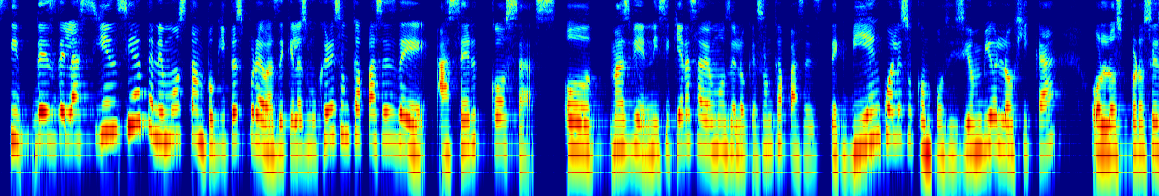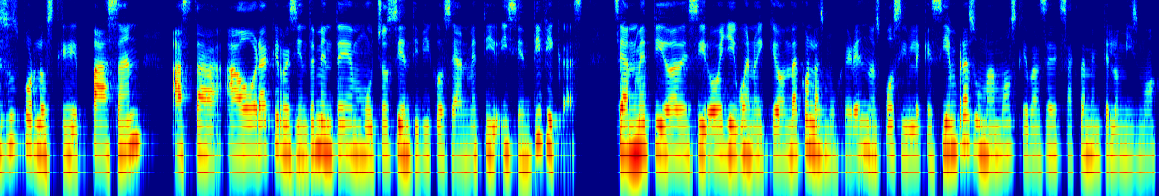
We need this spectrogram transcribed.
si desde la ciencia tenemos tan poquitas pruebas de que las mujeres son capaces de hacer cosas, o más bien, ni siquiera sabemos de lo que son capaces, de bien cuál es su composición biológica o los procesos por los que pasan hasta ahora que recientemente muchos científicos se han metido y científicas se han metido a decir, oye, bueno, ¿y qué onda con las mujeres? No es posible que siempre asumamos que va a ser exactamente lo mismo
